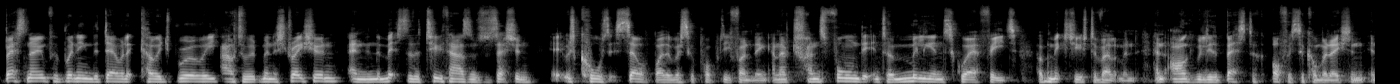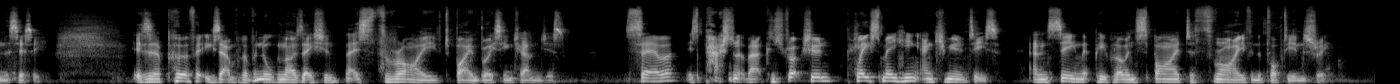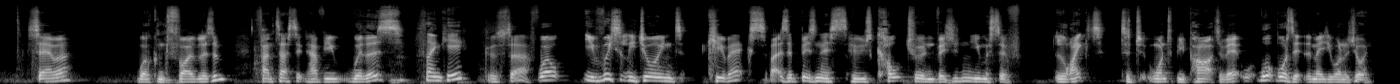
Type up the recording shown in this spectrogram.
Best known for bringing the derelict Courage Brewery out of administration, and in the midst of the 2000s recession, it was caused itself by the risk of property funding and have transformed it into a million square feet of mixed use development and arguably the best office accommodation in the city. It is a perfect example of an organisation that has thrived by embracing challenges. Sarah is passionate about construction, placemaking, and communities, and seeing that people are inspired to thrive in the property industry. Sarah, welcome to Thrivalism. Fantastic to have you with us. Thank you. Good stuff. Well, you've recently joined Cubex. That is a business whose culture and vision you must have liked to want to be part of it. What was it that made you want to join?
